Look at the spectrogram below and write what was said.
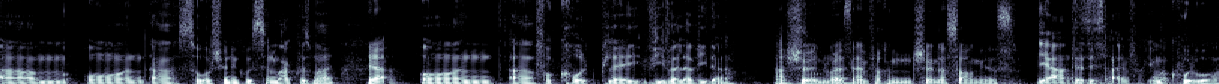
Ähm, und äh, so, schöne Grüße an Markus mal. Ja. Und äh, von Coldplay Viva la Vida. Ach schön, so, weil es einfach ein schöner Song ist. Ja, und das ist einfach immer cool, wo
